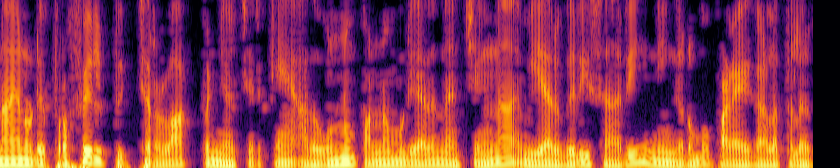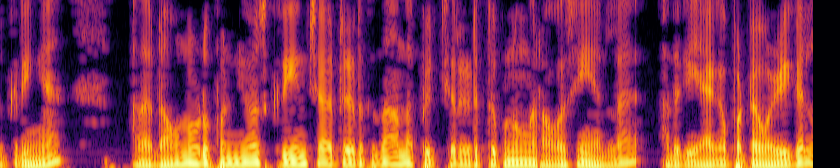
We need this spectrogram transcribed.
நான் என்னுடைய ப்ரொஃபைல் பிக்சரை லாக் பண்ணி வச்சுருக்கேன். அதை ஒன்றும் பண்ண முடியாதுன்னு நினச்சிங்கன்னா வி ஆர் வெரி சாரி நீங்கள் ரொம்ப பழைய காலத்தில் இருக்கிறீங்க. அதை டவுன்லோடு பண்ணியோ ஸ்க்ரீன்ஷாட் எடுத்து தான் அந்த பிக்சர் எடுத்துக்கணுங்கிற அவசியம் இல்லை. அதுக்கு ஏகப்பட்ட வழிகள்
